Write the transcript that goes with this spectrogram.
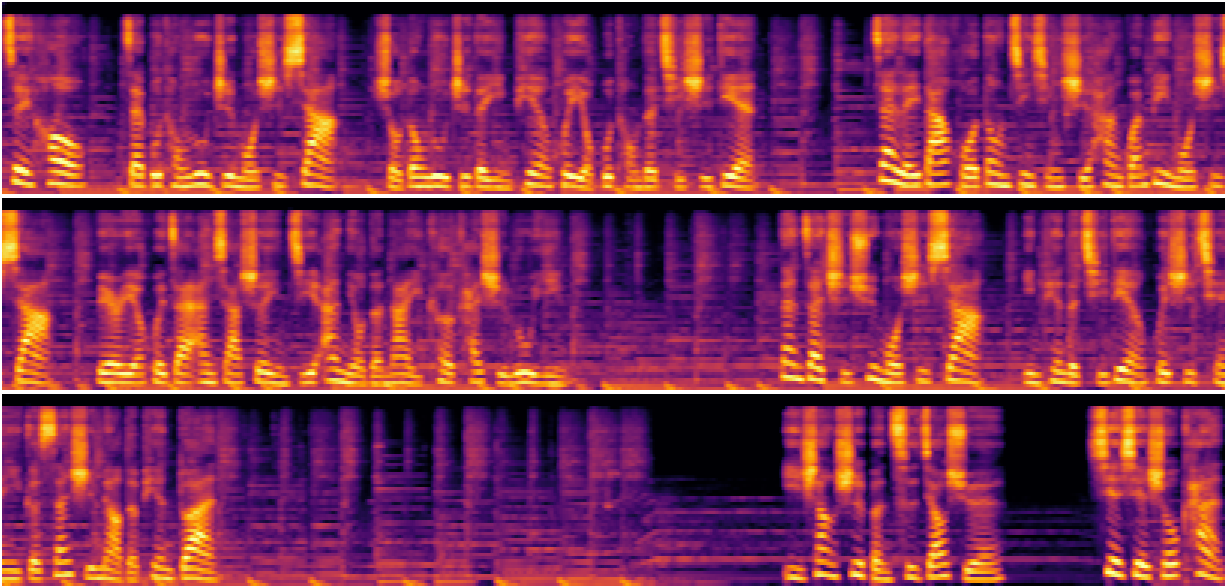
最后，在不同录制模式下，手动录制的影片会有不同的起始点。在雷达活动进行时和关闭模式下，Varia 会在按下摄影机按钮的那一刻开始录影。但在持续模式下，影片的起点会是前一个三十秒的片段。以上是本次教学，谢谢收看。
